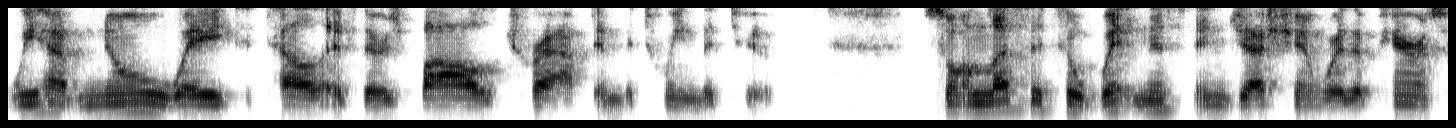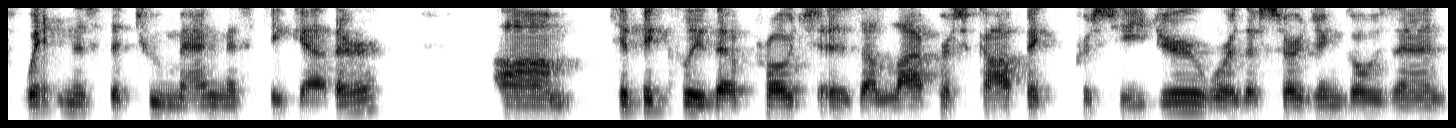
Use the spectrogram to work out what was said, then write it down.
we have no way to tell if there's bowel trapped in between the two. So unless it's a witnessed ingestion where the parents witness the two magnets together, um, typically the approach is a laparoscopic procedure where the surgeon goes in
